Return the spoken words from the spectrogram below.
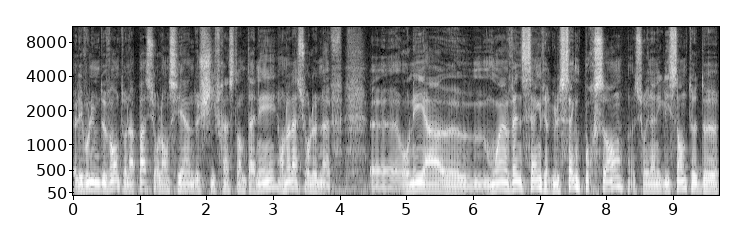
Les volumes de vente, on n'a pas sur l'ancien de chiffres instantanés, on en a sur le neuf. Euh, on est à euh, moins 25,5% sur une année glissante de,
